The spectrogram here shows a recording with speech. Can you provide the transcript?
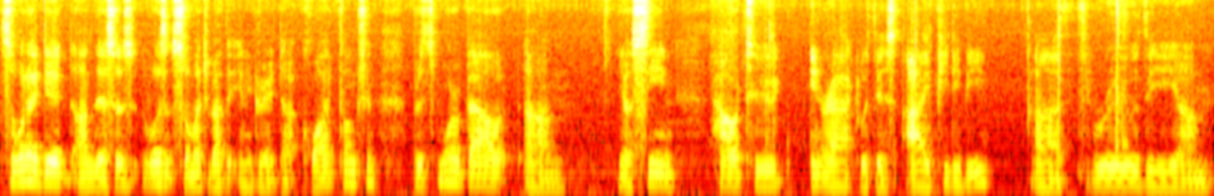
so what I did on this is it wasn't so much about the integrate dot quad function but it's more about um, you know seeing how to interact with this IPDB uh, through the um,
